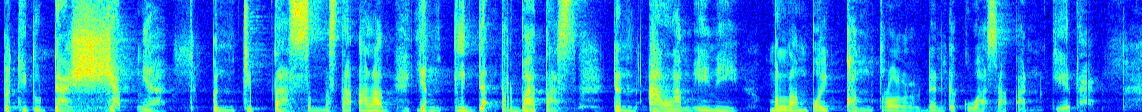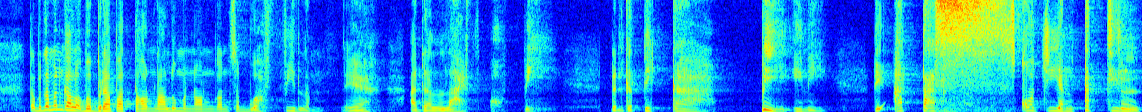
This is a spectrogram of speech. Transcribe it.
begitu dahsyatnya pencipta semesta alam yang tidak terbatas. Dan alam ini melampaui kontrol dan kekuasaan kita. Teman-teman kalau beberapa tahun lalu menonton sebuah film ya, ada Life of Pi. Dan ketika Pi ini di atas koci yang kecil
